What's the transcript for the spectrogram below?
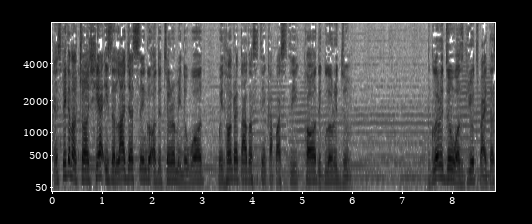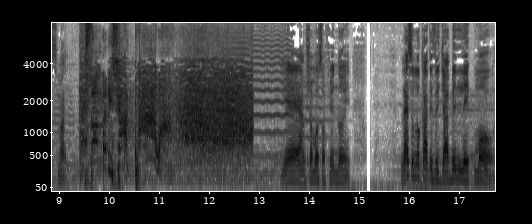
And speaking of church, here is the largest single auditorium in the world with 100,000 seating capacity called the Glory Dome. The Glory Dome was built by this man. Somebody shout power! Yeah, I'm sure most of you know it. Next to look at is the Jabi Lake Mall.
